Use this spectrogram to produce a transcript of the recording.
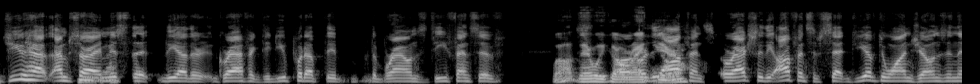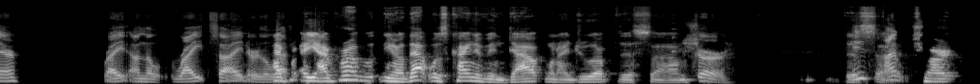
Do you have? I'm sorry, I missed the the other graphic. Did you put up the the Browns defensive? Well, there we go, or, right or the there. offense, or actually the offensive set? Do you have Dawand Jones in there? Right on the right side or the left? pr- yeah, I probably you know that was kind of in doubt when I drew up this um sure. this uh, I'm- chart.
